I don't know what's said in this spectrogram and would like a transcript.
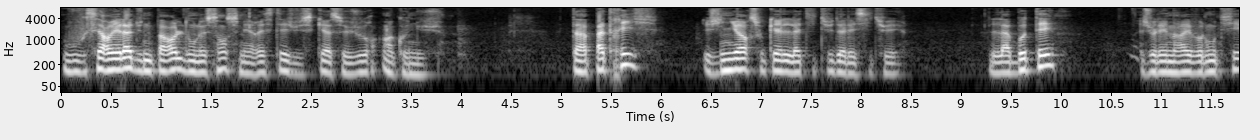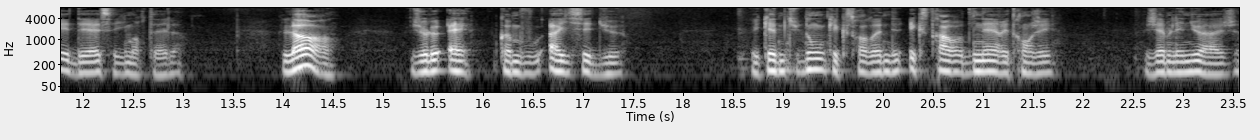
Vous vous servez là d'une parole dont le sens m'est resté jusqu'à ce jour inconnu. Ta patrie? J'ignore sous quelle latitude elle est située. La beauté? Je l'aimerais volontiers, déesse et immortelle. L'or, je le hais comme vous haïssez Dieu. Et qu'aimes-tu donc, extraordinaire, étranger? J'aime les nuages,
